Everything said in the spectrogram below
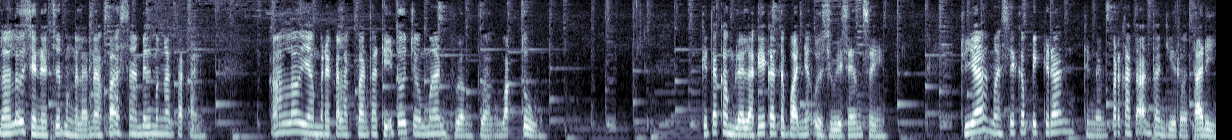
Lalu Zenitsu menghela nafas sambil mengatakan, kalau yang mereka lakukan tadi itu cuma buang-buang waktu. Kita kembali lagi ke tempatnya Uzui Sensei. Dia masih kepikiran dengan perkataan Tanjiro tadi.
